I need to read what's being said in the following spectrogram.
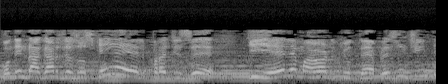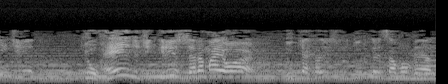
Quando indagaram Jesus, quem é ele para dizer que ele é maior do que o templo? Eles não tinham entendido que o reino de Cristo era maior do que aquela estrutura que eles estavam vendo.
